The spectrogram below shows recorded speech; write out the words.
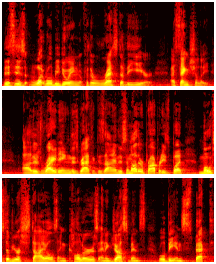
This is what we'll be doing for the rest of the year, essentially. Uh, there's writing, there's graphic design, there's some other properties, but most of your styles and colors and adjustments will be inspect,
